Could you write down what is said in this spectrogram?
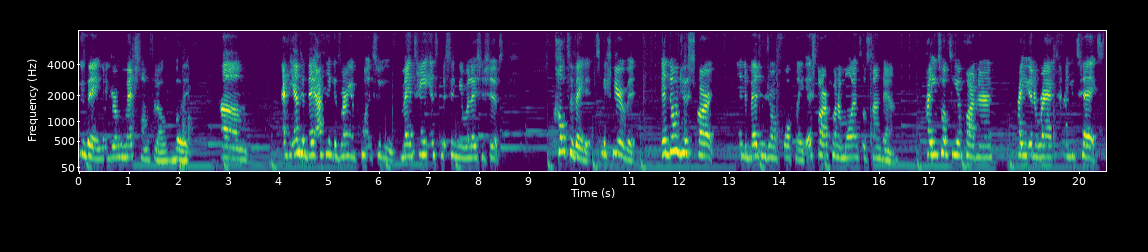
Tuesday with a girl who matches on the flow. But um, at the end of the day, I think it's very important to maintain intimacy in your relationships, cultivate it, take care of it. It don't just start in the bedroom during foreplay. It starts from the morning till sundown. How you talk to your partner, how you interact, how you text,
